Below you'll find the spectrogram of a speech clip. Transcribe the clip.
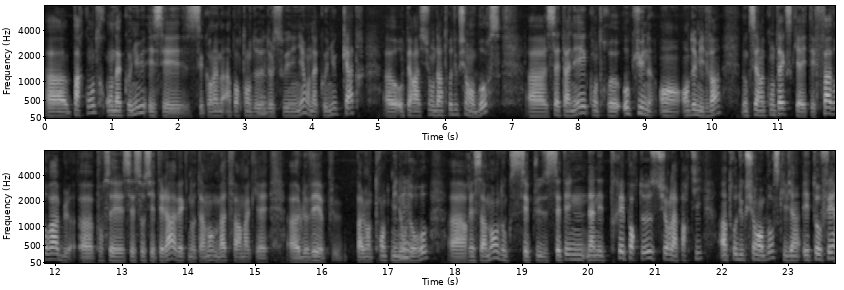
par contre, on a connu, et c'est quand même important de, de le souligner, on a connu 4 euh, opération d'introduction en bourse euh, cette année contre aucune en, 2020. Donc c'est un contexte qui a été favorable euh, pour ces, sociétés-là, avec notamment Matt Pharma qui a levé pas loin de 30 millions mm. d'euros récemment. Donc c'était une année très porteuse sur la partie introduction en bourse qui vient étoffer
